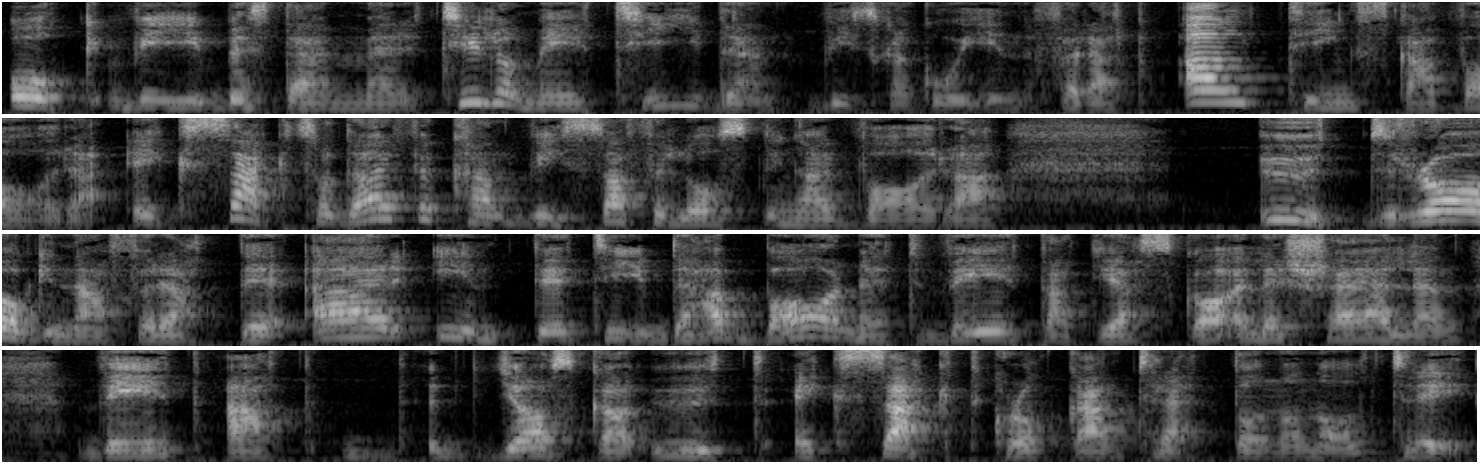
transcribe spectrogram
Och vi bestämmer till och med tiden vi ska gå in för att allting ska vara exakt. Så därför kan vissa förlossningar vara utdragna för att det är inte tid. Det här barnet vet att jag ska, eller själen vet att jag ska ut exakt klockan 13.03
